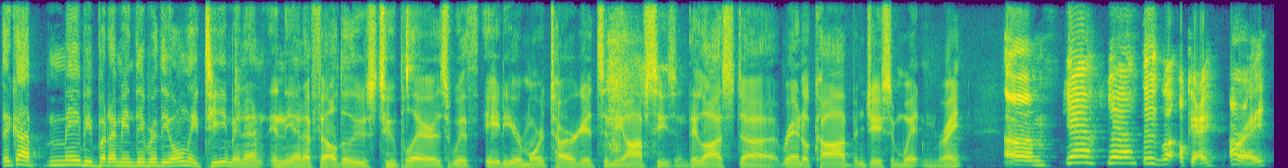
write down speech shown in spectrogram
They got maybe, but I mean, they were the only team in in the NFL to lose two players with 80 or more targets in the offseason. They lost uh, Randall Cobb and Jason Witten, right? Um, yeah, yeah. They, okay, all right.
